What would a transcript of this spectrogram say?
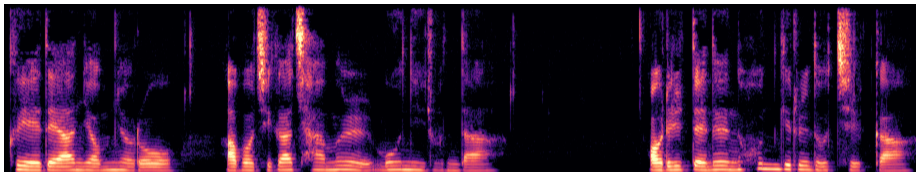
그에 대한 염려로 아버지가 잠을 못 이룬다. 어릴 때는 혼기를 놓칠까,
